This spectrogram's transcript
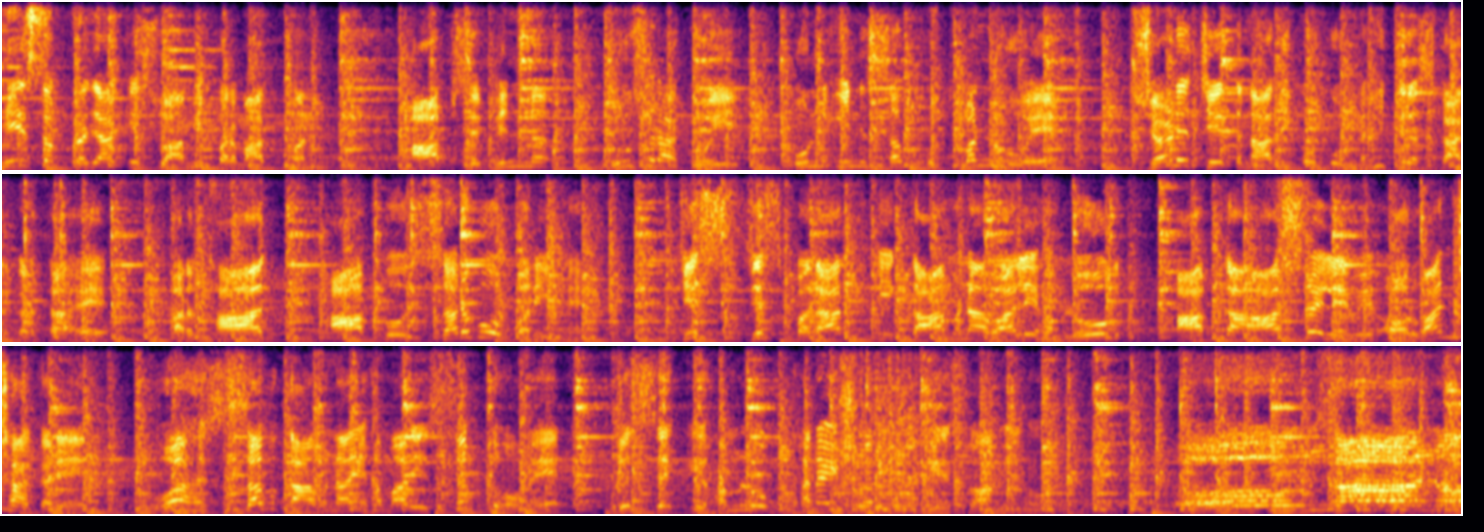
हे सब प्रजा के स्वामी परमात्मन, आपसे भिन्न, दूसरा कोई, उन इन सब उत्पन्न हुए, जड़ चेतनादिकों को नहीं तिरस्कार करता है, अर्थात आप सर्वोपरि हैं। जिस जिस पदार्थ की कामना वाले हम लोग आपका आश्रय लेवे और वांछा करें, वह सब कामनाएँ हमारी सिद्ध होवे, जिससे कि हम लोग धन ऐश्वर्यों के स्वामी हों। ॐ सा नो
